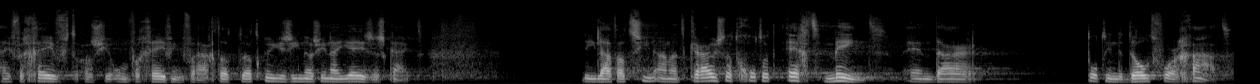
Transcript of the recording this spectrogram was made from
Hij vergeeft als je om vergeving vraagt. Dat, dat kun je zien als je naar Jezus kijkt. Die laat dat zien aan het kruis dat God het echt meent en daar tot in de dood voor gaat.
